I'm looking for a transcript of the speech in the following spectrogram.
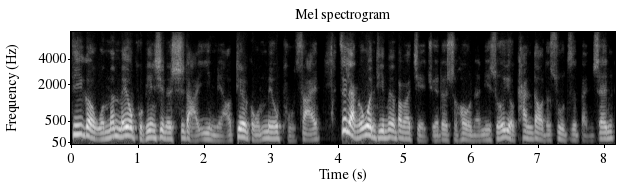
第一个，我们没有普遍性的施打疫苗；第二个，我们没有普筛，这两个问题没有办法解决的时候呢，你所有看到的数字本身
